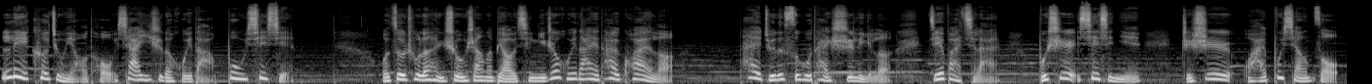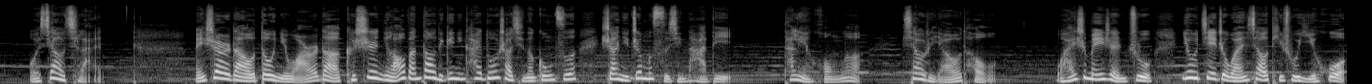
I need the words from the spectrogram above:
立刻就摇头，下意识的回答：“不，谢谢。”我做出了很受伤的表情：“你这回答也太快了。”他也觉得似乎太失礼了，结巴起来：“不是谢谢你，只是我还不想走。”我笑起来：“没事儿的，我逗你玩的。可是你老板到底给你开多少钱的工资，让你这么死心塌地？”他脸红了，笑着摇摇头。我还是没忍住，又借着玩笑提出疑惑：“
